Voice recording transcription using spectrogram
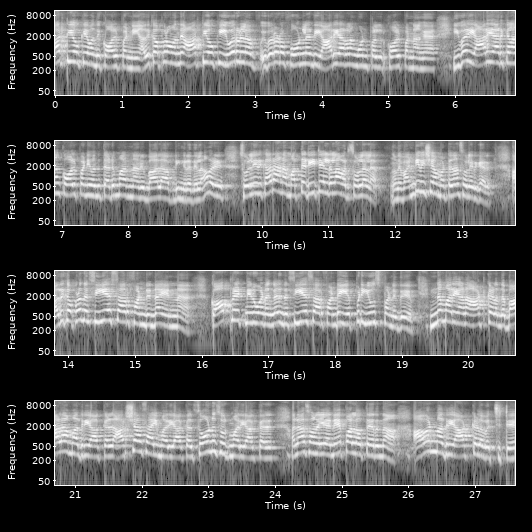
ஆர்டிஓக்கே வந்து கால் பண்ணி அதுக்கப்புறம் வந்து ஆர்டிஓக்கு இவருள்ள இவரோட ஃபோன்லேருந்து யார் யாரெல்லாம் கால் பண்ணாங்க இவர் யார் யாருக்கெல்லாம் கால் பண்ணி வந்து தடுமாறினாரு பாலா அப்படிங்கிறதெல்லாம் அவர் சொல்லியிருக்காரு. ஆனால் மற்ற டீட்டெயிலெல்லாம் அவர் சொல்லலை. அந்த வண்டி விஷயம் மட்டும் தான் சொல்லியிருக்காரு. அதுக்கப்புறம் இந்த சிஎஸ்ஆர் ஃபண்டுனா என்ன? கார்ப்பரேட் நிறுவனங்கள் இந்த சிஎஸ்ஆர் ஃபண்டை எப்படி யூஸ் பண்ணுது? இந்த மாதிரியான ஆட்கள் அந்த பாலா மாதிரி ஆட்கள் அர்ஷா சாய் மாதிரி ஆட்கள் சோனு சூட் மாதிரி ஆட்கள் அதான் சொன்னேன் இல்லையா நேபாள் ஒருத்தன் இருந்தான். அவன் மாதிரி ஆட்களை வச்சுட்டு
